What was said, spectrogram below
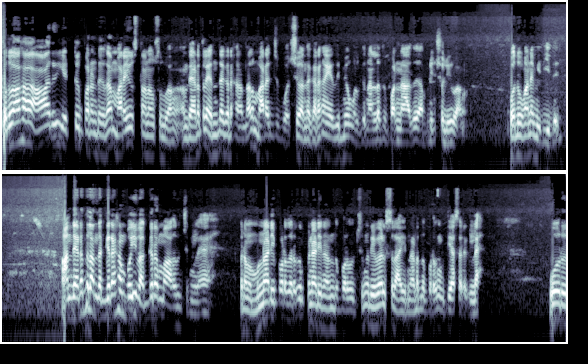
பொதுவாக ஆறு எட்டு பன்னெண்டு தான் மறைவு ஸ்தானம் சொல்லுவாங்க. அந்த இடத்துல எந்த கிரகம் இருந்தாலும் மறைஞ்சு போச்சு. அந்த கிரகம் எதுவுமே உங்களுக்கு நல்லது பண்ணாது அப்படின்னு சொல்லிடுவாங்க. பொதுவான விதி இது. அந்த இடத்துல அந்த கிரகம் போய் வக்ரம் ஆகுதுன்னு இப்போ நம்ம முன்னாடி போறதுக்கும் பின்னாடி நடந்து போகிறது வச்சுங்க ரிவர்சல் ஆகி நடந்து போறதுக்கும் வித்தியாசம் இருக்குல்ல. ஒரு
